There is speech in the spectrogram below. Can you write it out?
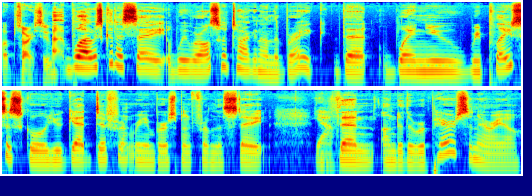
oh, sorry, Sue. Uh, well, I was going to say we were also talking on the break that when you replace a school, you get different reimbursement from the state Yeah. than under the repair scenario,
